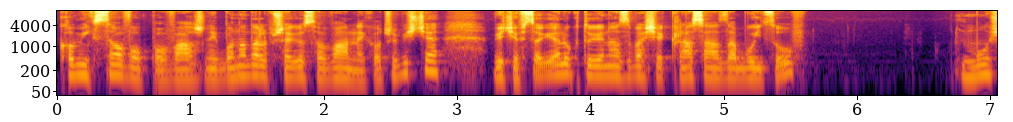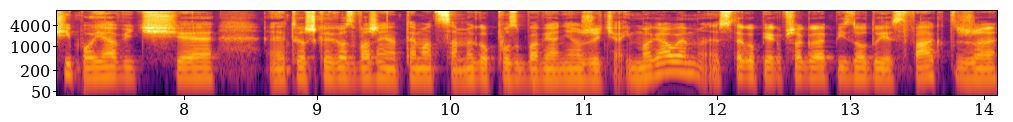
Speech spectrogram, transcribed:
komiksowo poważnych, bo nadal przerysowanych. Oczywiście, wiecie, w serialu, który nazywa się Klasa Zabójców, musi pojawić się e, troszkę rozważań na temat samego pozbawiania życia. I morałem z tego pierwszego epizodu jest fakt, że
